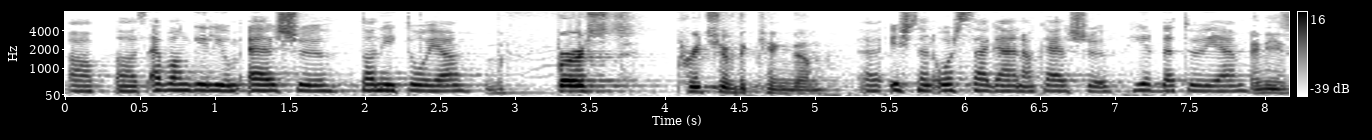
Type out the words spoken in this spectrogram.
a, az evangélium első tanítója, the first preacher of the kingdom, Isten országának első hirdetője, and he's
